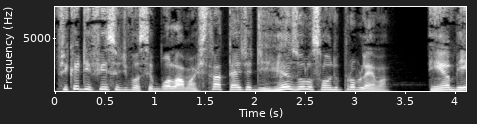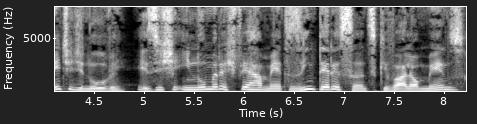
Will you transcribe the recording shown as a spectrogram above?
fica difícil de você bolar uma estratégia de resolução do problema. Em ambiente de nuvem, existem inúmeras ferramentas interessantes que valem ao menos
